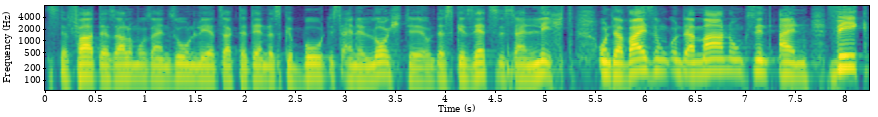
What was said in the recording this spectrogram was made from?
Dass der Vater Salomo seinen Sohn lehrt, sagt er, denn das Gebot ist eine Leuchte und das Gesetz ist ein Licht. Unterweisung und Ermahnung sind ein Weg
